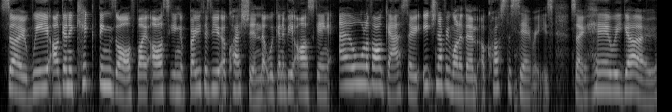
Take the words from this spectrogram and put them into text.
So, we are going to kick things off by asking both of you a question that we're going to be asking all of our guests, so each and every one of them across the series. So, here we go.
